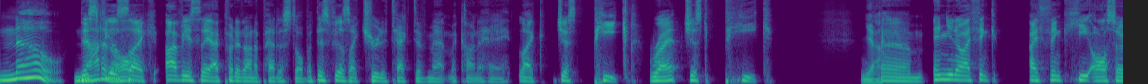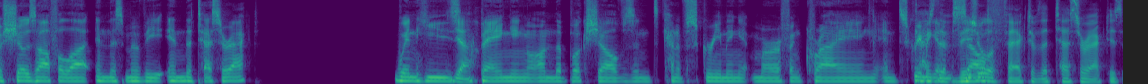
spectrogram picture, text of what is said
No, This not at feels all. like obviously I put it on a pedestal, but this feels like True Detective Matt McConaughey, like just peak, right. just peak. yeah. Um, and you know, I think I think he also shows off a lot in this movie in the Tesseract. When he's Yeah. banging on the bookshelves and kind of screaming at Murph and crying and screaming Guys, at the himself. The visual effect of the Tesseract is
